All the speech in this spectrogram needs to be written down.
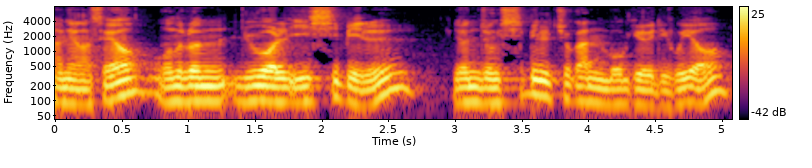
안녕하세요. 오늘은 6월 20일 연중 11주간 목요일이고요.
